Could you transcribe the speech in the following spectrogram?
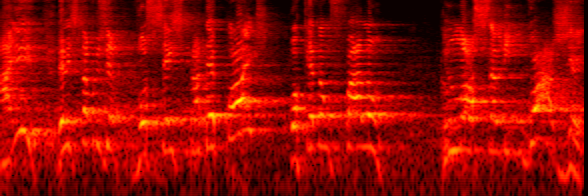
Aí eles estavam dizendo, vocês para depois, porque não falam nossa linguagem.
